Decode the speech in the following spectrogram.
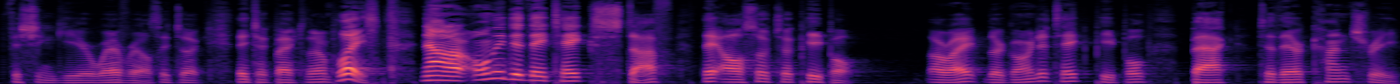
fishing gear, whatever else they took. They took back to their own place. Now, not only did they take stuff, they also took people. All right? They're going to take people back to their country.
